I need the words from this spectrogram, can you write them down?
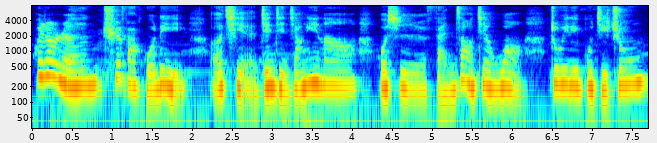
会让人缺乏活力，而且肩颈僵硬呢，或是烦躁健忘、注意力不集中，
